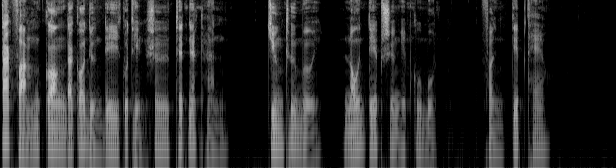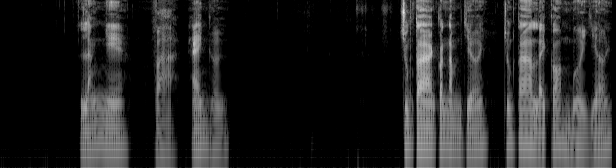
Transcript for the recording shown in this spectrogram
Tác phẩm Con đã có đường đi của thiền sư Thích Nhất Hạnh, chương thứ 10, nối tiếp sự nghiệp của Bụt, phần tiếp theo. Lắng nghe và ái ngữ. Chúng ta có năm giới, chúng ta lại có mười giới.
